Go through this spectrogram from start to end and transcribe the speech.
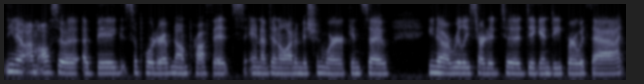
you know, I'm also a, a, big supporter of nonprofits, and I've done a lot of mission work, and so you know, I really started to dig in deeper with that.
